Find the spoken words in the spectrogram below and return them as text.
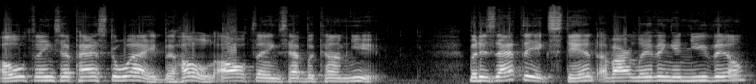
Old things have passed away; behold, all things have become new." But is that the extent of our living in Newville?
